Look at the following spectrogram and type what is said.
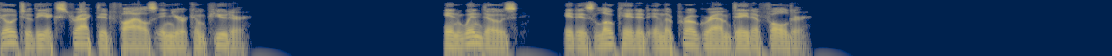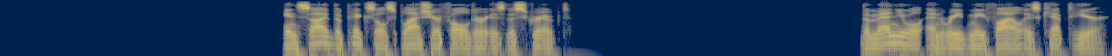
Go to the extracted files in your computer. In Windows, it is located in the Program Data folder. Inside the Pixel Splasher folder is the script. The manual and README file is kept here.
